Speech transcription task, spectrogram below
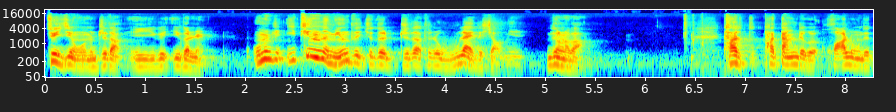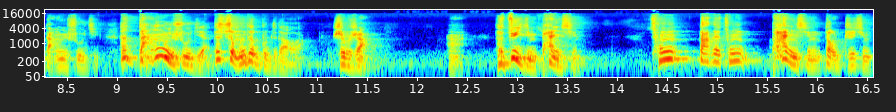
最近我们知道一个一个人，我们一听他的名字就都知道他是无赖的小民，你懂了吧？他他当这个华龙的党委书记，他党委书记啊，他什么都不知道啊，是不是啊？啊，他最近判刑，从大概从判刑到执行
